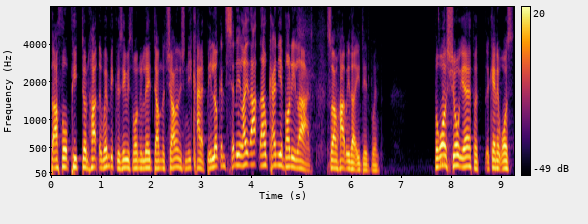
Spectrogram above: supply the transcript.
but I thought Pete Dunne had to win because he was the one who laid down the challenge, and you can't be looking silly like that now, can you, buddy lad? So I'm happy that he did win. But was short, yeah. But again, it was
